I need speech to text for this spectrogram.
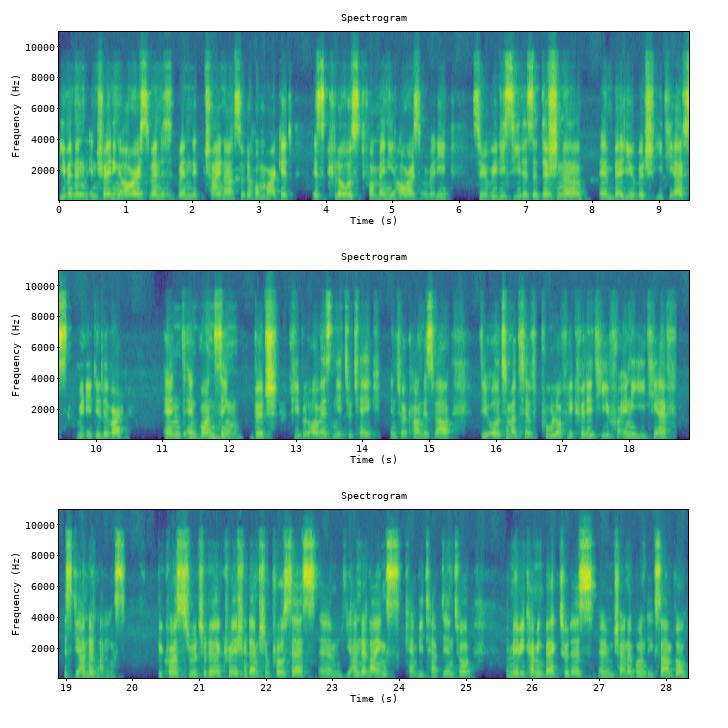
Even in, in trading hours when, when China, so the home market, is closed for many hours already. So you really see this additional um, value which ETFs really deliver. And, and one thing which people always need to take into account as well, the ultimate pool of liquidity for any ETF is the underlyings. Because through to the creation redemption process, um, the underlyings can be tapped into. And maybe coming back to this um, China bond example,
